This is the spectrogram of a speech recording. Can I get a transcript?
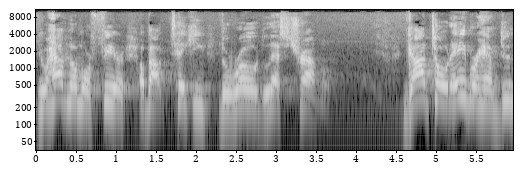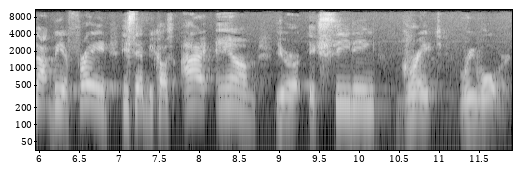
You'll have no more fear about taking the road less traveled. God told Abraham, Do not be afraid. He said, Because I am your exceeding great reward.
